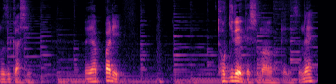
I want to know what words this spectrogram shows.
難しい。やっぱり途切れてしまうわけですね。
